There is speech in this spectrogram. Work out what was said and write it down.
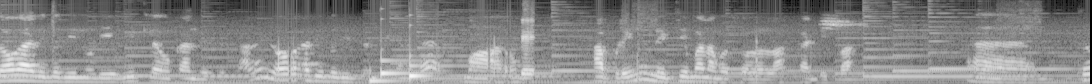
யோகாதிபதியினுடைய வீட்டுல உட்கார்ந்து இருக்கிறதுனால யோகாதிபதி தசையாக மாறும். அப்படின்னு நிச்சயமா நம்ம சொல்லலாம் கண்டிப்பா ஸோ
